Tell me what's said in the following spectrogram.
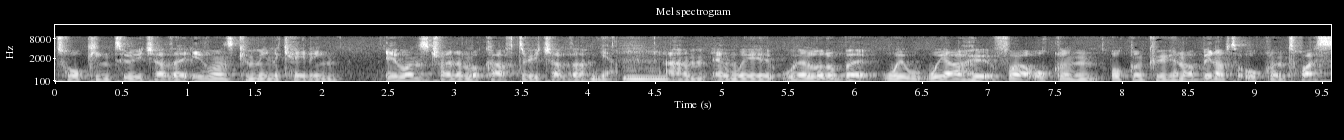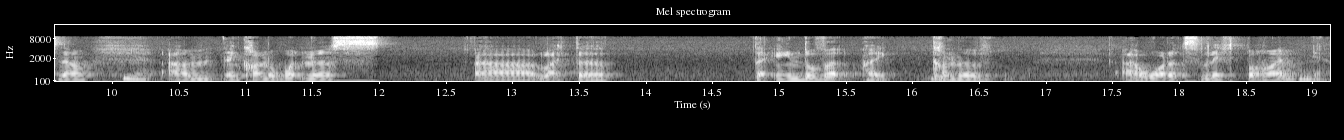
talking to each other. Everyone's communicating. Everyone's trying to look after each other. Yeah. Um, and we're we're a little bit we we are hurt for our Auckland Auckland crew, and I've been up to Auckland twice now, Yeah. um, and kind of witness uh, like the the end of it, like kind of uh, what it's left behind. Yeah,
